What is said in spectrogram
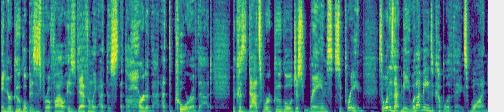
And your Google business profile is definitely at the, at the heart of that, at the core of that, because that's where Google just reigns supreme. So what does that mean? Well, that means a couple of things. One,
